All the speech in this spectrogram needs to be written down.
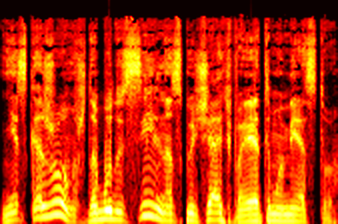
Не скажу, что буду сильно скучать по этому месту.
